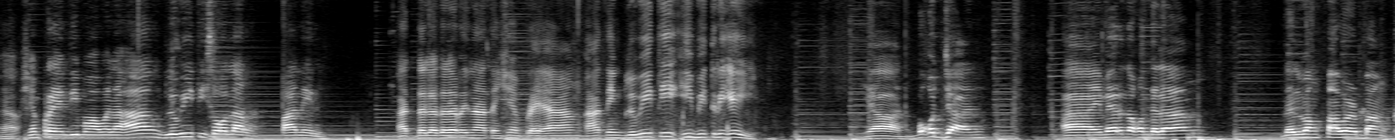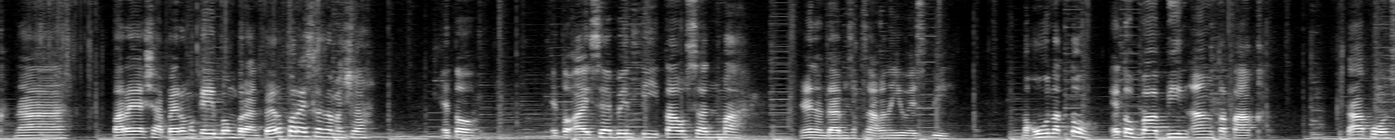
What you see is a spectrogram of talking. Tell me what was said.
Uh, syempre hindi mawawala ang Blueity Solar Panel. At dala-dala rin natin syempre ang ating Blueity EB3A. Yan. Bukod dyan, ay meron akong dalang dalawang power bank na pareha siya pero magkaibang brand pero pares lang naman siya. Ito. Ito ay 70,000 mAh. Yan, ang daming saksakan ng USB. Makunat to. Ito, babin ang tatak. Tapos,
